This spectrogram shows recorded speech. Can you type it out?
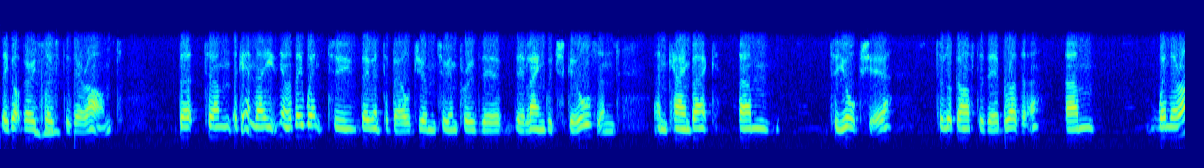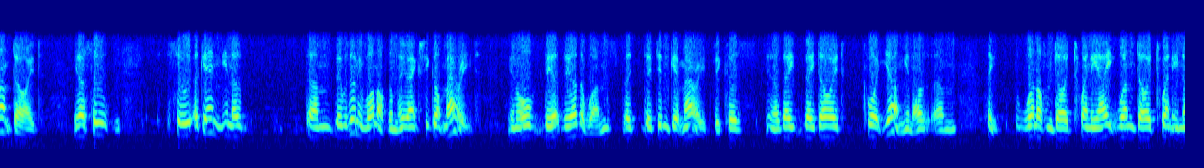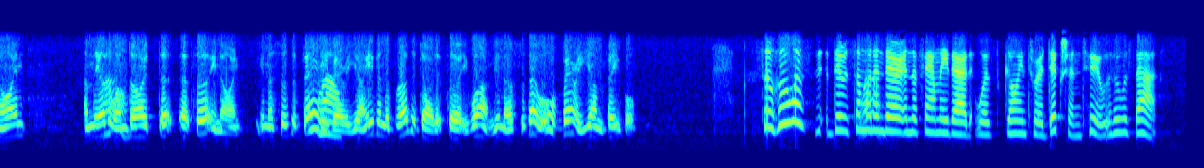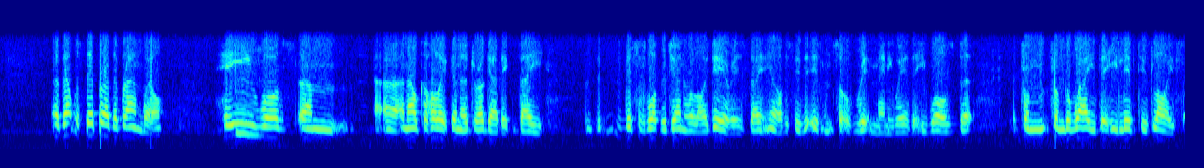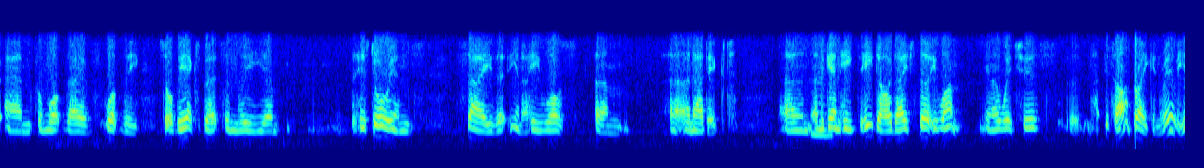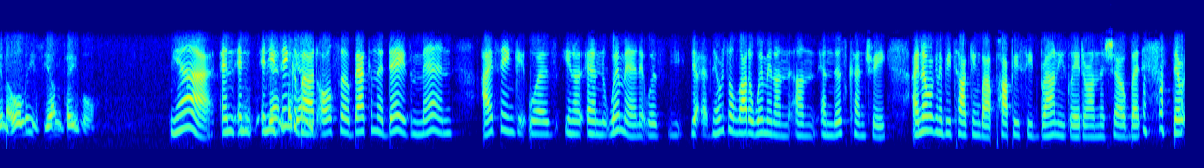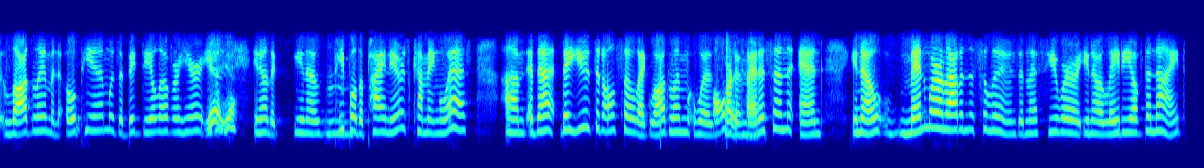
They got very Mhm. close to their aunt. But um, again, they you know they went to they went to Belgium to improve their, their language skills and and came back um, to Yorkshire to look after their brother um, when their aunt died. You know, so so again, you know, um, there was only one of them who actually got married. You know, all the the other ones they they didn't get married because you know they they died quite young. You know, um, I think one of them died 28, one died 29 and the other one died at, at 39. You know, so they're very, Wow. very young. Even the brother died at 31. You know, so they were all very young people. So who was there was someone Wow. in there in the family that was going through addiction too. Who was that? Uh, that was their brother Branwell. He Hmm. was um, uh, an alcoholic and a drug addict. They, th- this is what the general idea is. They, you know, obviously it isn't sort of written anywhere that he was, but from from the way that he lived his life and from what they've, what the sort of the experts and the, um, the historians say that you know he was um, uh, an addict, and, and Mhm. again he he died age 31. You know, which is uh, it's heartbreaking, really. You know, all these young people. Yeah, and and and you Again- think again- about also back in the days, men. I think it was you know, and women. It was yeah, there was a lot of women on on in this country. I know we're going to be talking about poppy seed brownies later on the show, but there laudanum and opium was a big deal over here. Yeah, Even, yeah. You know the you know Mhm. people, the pioneers coming west. Um, that they used it also like laudanum was All part of time. medicine, and you know men were allowed in the saloons unless you were you know a lady of the night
